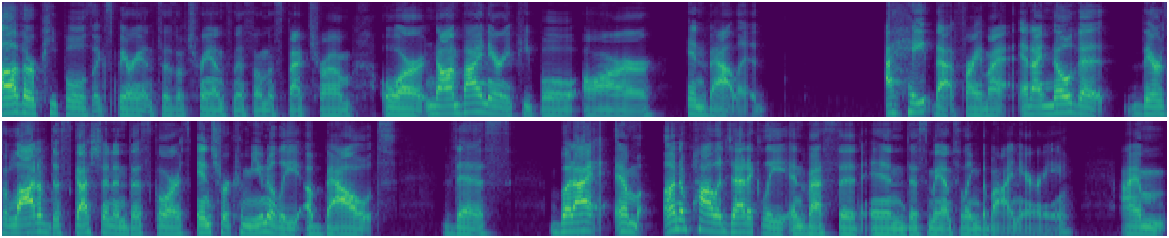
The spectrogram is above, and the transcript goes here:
other people's experiences of transness on the spectrum or non binary people are invalid. I hate that frame. I, and I know that there's a lot of discussion and discourse intracommunally about this, but I am unapologetically invested in dismantling the binary. I'm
